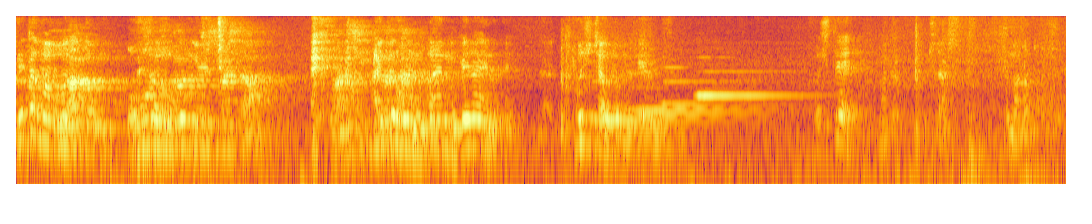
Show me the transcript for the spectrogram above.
出たまんまだとご報道判明しました。ご安心相手。の方向向けないのね。閉じちゃうと向けるんですよ。そしてまた打ち出して。でまた閉じる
